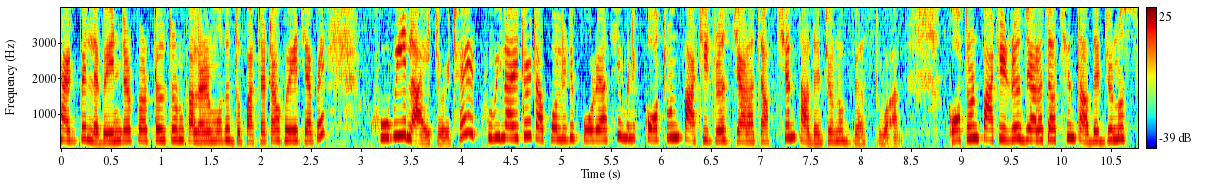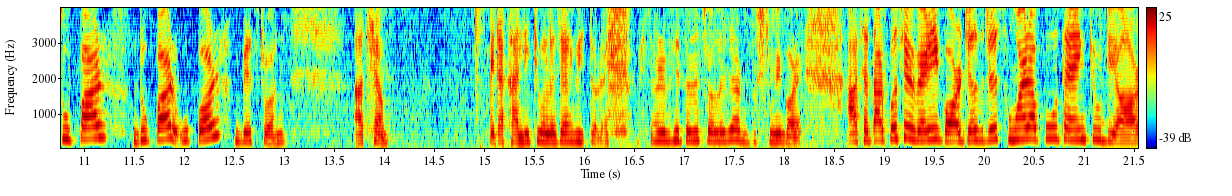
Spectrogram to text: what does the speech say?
থাকবে। লেভেন্ডার পার্পল টোন কালারের মধ্যে দোপাট্টাটা হয়ে যাবে। খুবই লাইট ওয়েট হ্যাঁ? খুবই লাইট ওয়েট আপ অলরেডি পরে আছি। মানে কটন পার্টি ড্রেস যারা চাচ্ছেন, তাদের জন্য best one cotton party dress যারা চাচ্ছেন, তাদের জন্য সুপার ডুপার উপর বেস্ট ওয়ান আচ্ছা এটা খালি চলে যায় ভিতরে। ভিতরে ভিতরে চলে যায় আর দুষ্টুমি করে। আচ্ছা তারপর হচ্ছে ভেরি গর্জাস ড্রেস হুমায়ুর আপু thank you dear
